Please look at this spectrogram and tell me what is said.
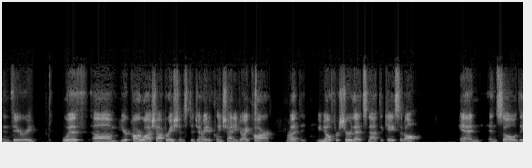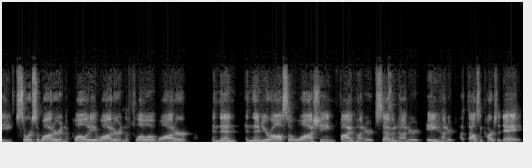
in theory, with um, your car wash operations to generate a clean, shiny, dry car. Right. But we know for sure that's not the case at all. And and so the source of water and the quality of water and the flow of water and then and then you're also washing 500 700 800 1000 cars a day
